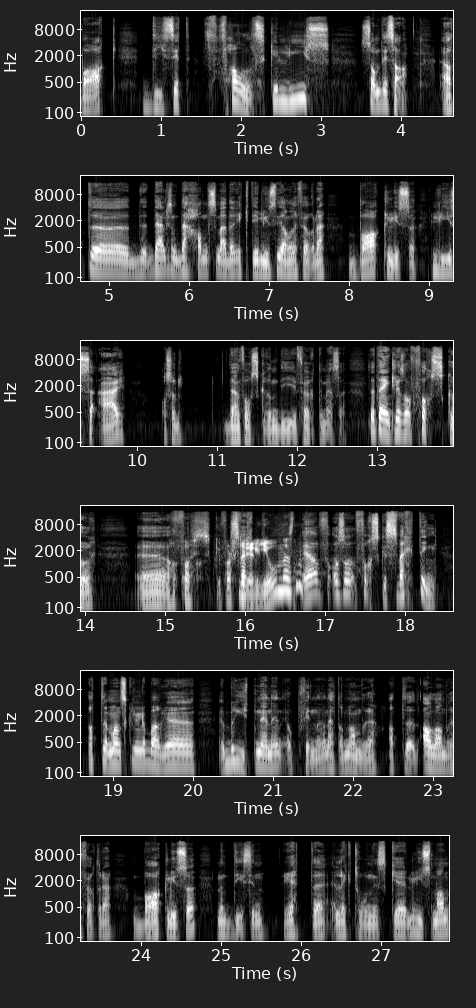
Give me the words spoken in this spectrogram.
bak de sitt falske lys, som de sa. At uh, det, er liksom, det er han som er det riktige lyset, de andre fører det bak lyset. Lyset er også den forskeren de førte med seg. Dette er egentlig sånn forsker... eh, forskerreligion, nesten? Ja, også forskersverting. At man skulle bare bryte ned den oppfinneren etter den andre. At eh, alle andre førte det bak lyset, men de sin rette elektroniske lysmann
